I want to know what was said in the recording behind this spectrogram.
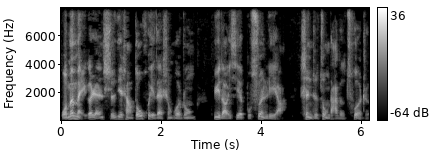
我们每个人实际上都会在生活中遇到一些不顺利啊，甚至重大的挫折。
